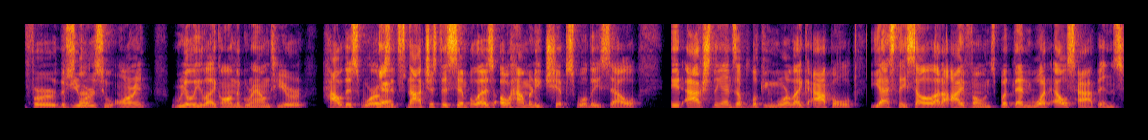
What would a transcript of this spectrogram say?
for the sure. viewers who aren't really like on the ground here how this works? Yeah. It's not just as simple as oh how many chips will they sell? It actually ends up looking more like Apple. Yes, they sell a lot of iPhones, but then what else happens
